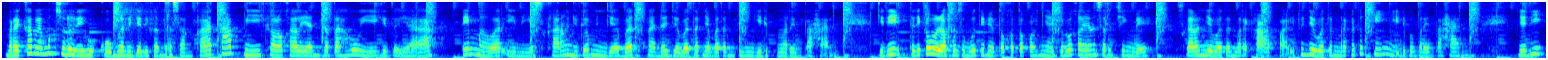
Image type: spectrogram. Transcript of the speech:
Mereka memang sudah dihukum dan dijadikan tersangka, tapi kalau kalian ketahui gitu ya, tim Mawar ini sekarang juga menjabat pada jabatan-jabatan tinggi di pemerintahan. Jadi tadi kan udah aku sebutin ya tokoh-tokohnya. Coba kalian searching deh. Sekarang jabatan mereka apa? Itu jabatan mereka tuh tinggi di pemerintahan. Jadi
